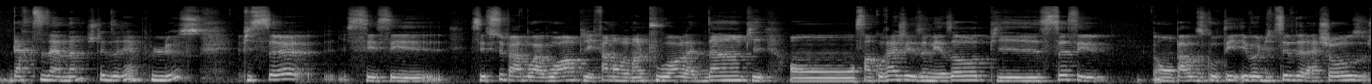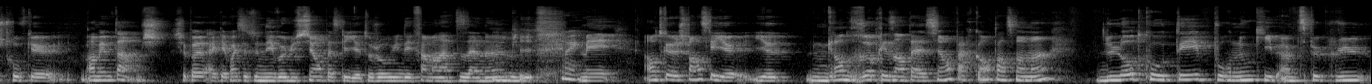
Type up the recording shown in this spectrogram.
d'artisanat, je te dirais, plus. Puis ça, c'est, super beau à voir, puis les femmes ont vraiment le pouvoir là-dedans, puis on, s'encourage les unes les autres, puis ça, c'est... On parle du côté évolutif de la chose. Je trouve que, en même temps, je je sais pas à quel point c'est une évolution parce qu'il y a toujours eu des femmes en artisanat, puis Ouais. mais en tout cas, je pense qu'il y, y a une grande représentation, par contre, en ce moment. L'autre côté, pour nous, qui est un petit peu plus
